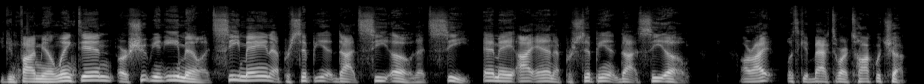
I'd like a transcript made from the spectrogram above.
you can find me on LinkedIn or shoot me an email at cmain at percipient.co. That's C M A I N at percipient.co. All right, let's get back to our talk with Chuck.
